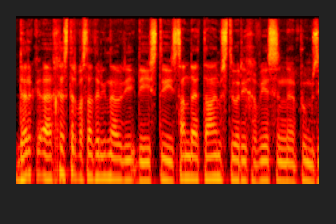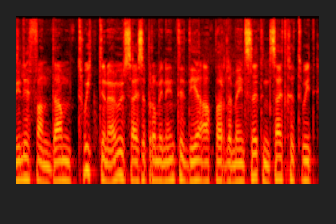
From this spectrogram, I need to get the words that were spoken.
Dirk uh, gister was natuurlik nou die die die Sunday Times storie gewees in uh, Pumzile van Dam tweet nou sy is 'n prominente DA parlementslid en sy het getweet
